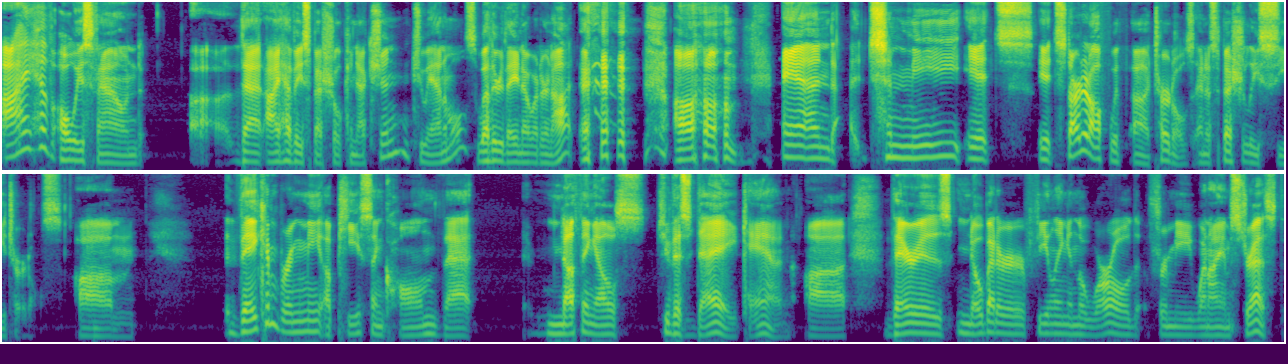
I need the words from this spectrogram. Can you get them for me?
I have always found that I have a special connection to animals, whether they know it or not. um, and to me, it's it started off with uh, turtles, and especially sea turtles. Um, they can bring me a peace and calm that nothing else to this day can. Uh, there is no better feeling in the world for me when I am stressed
